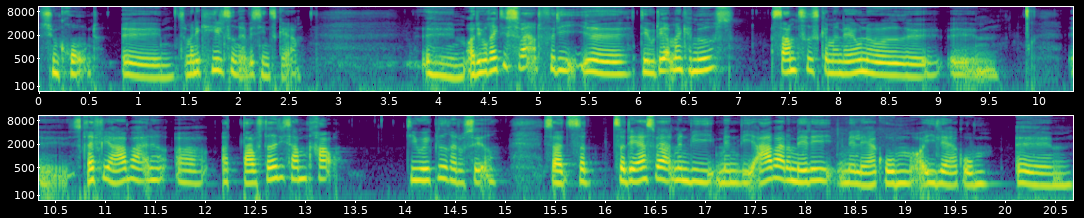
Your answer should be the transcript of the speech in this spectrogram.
synkront, øh, så man ikke hele tiden er ved sin skærm. Øh, og det er jo rigtig svært, fordi øh, det er jo der, man kan mødes. Samtidig skal man lave noget øh, øh, øh, skriftligt arbejde, og, og der er jo stadig de samme krav. De er jo ikke blevet reduceret. Så, så, så det er svært, men vi, men vi arbejder med det med lærergruppen og i lærergruppen. Øhm,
